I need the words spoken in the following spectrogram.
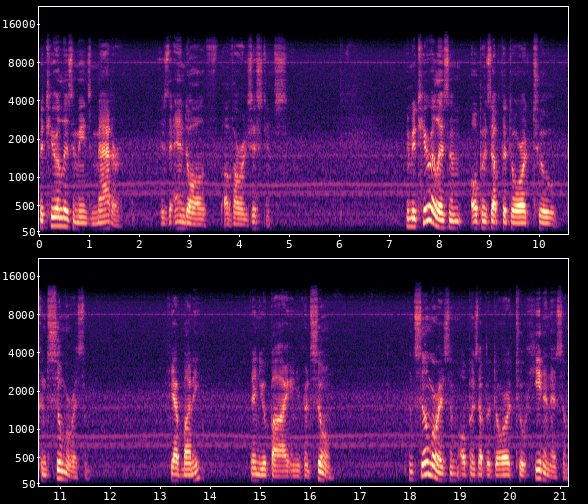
Materialism means matter is the end all of, of our existence. And materialism opens up the door to consumerism. If you have money, then you buy and you consume. Consumerism opens up the door to hedonism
